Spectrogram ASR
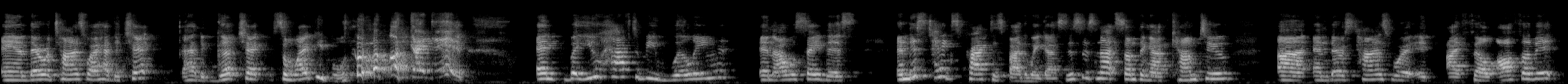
And there were times where I had to check, I had to gut check some white people, like I did and but you have to be willing and i will say this and this takes practice by the way guys. This is not something i've come to uh, and there's times where it i fell off of it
